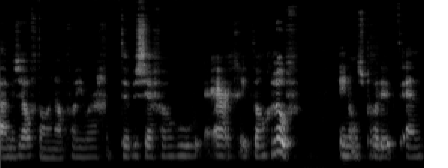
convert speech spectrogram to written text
bij mezelf dan in elk geval heel erg te beseffen hoe erg ik dan geloof in ons product. En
